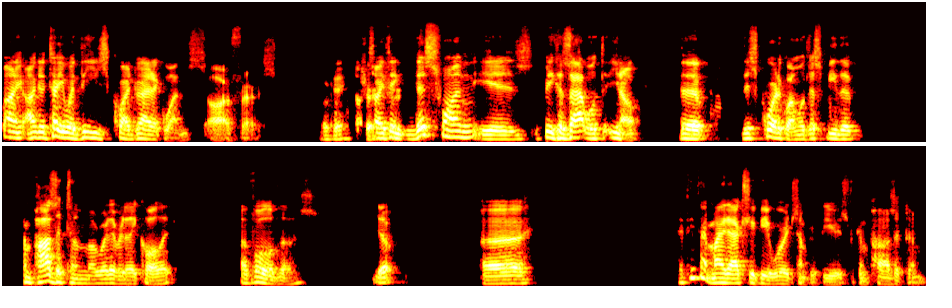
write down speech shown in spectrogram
I, I'm gonna tell you what these quadratic ones are first. Okay, Sure. So sure. I think this one is, because that will, you know, the, this quartic one will just be the compositum or whatever they call it of all of those. Yep, Uh, I think that might actually be a word some people use, the compositum.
